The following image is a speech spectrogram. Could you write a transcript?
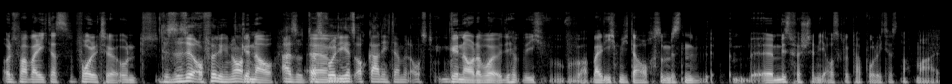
Und zwar, weil ich das wollte und das ist ja auch völlig in Ordnung. Genau. Also, das Ähm, wollte ich jetzt auch gar nicht damit ausdrücken. Genau, da wollte ich, weil ich mich da auch so ein bisschen äh, missverständlich ausgedrückt habe, wollte ich das nochmal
